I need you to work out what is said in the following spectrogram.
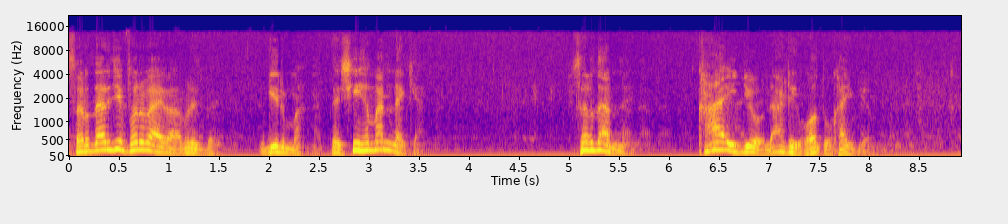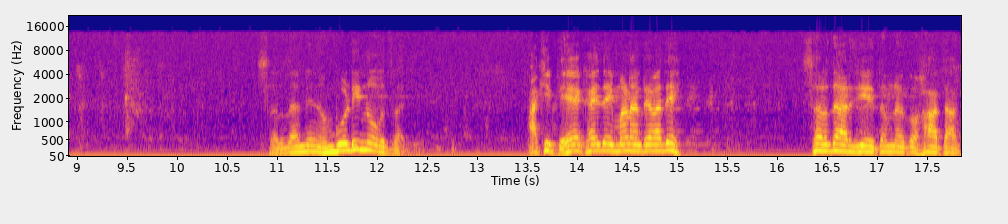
સરદારજી ફરવા આવ્યા અમૃતભાઈ ગીરમાં. તે સિંહ માર નાખ્યા. સરદારને ખાઈ ગયો દાઢી હોતું ખાઈ ગયો. સરદારને અંબોડી નો વધવા દે. આખી ભે ખાઈ જાય માણા રહેવા દે. સરદારજી તમને કહો, હાથ હાથ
